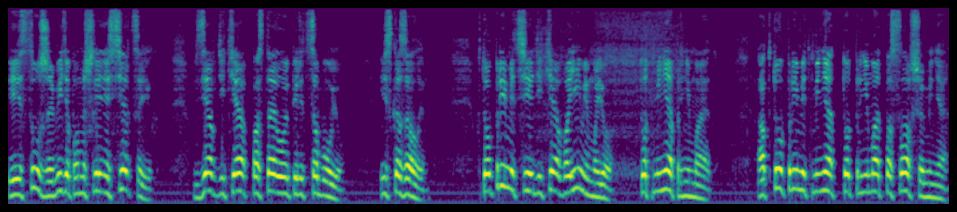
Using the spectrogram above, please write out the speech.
Иисус же, видя помышления сердца их, взяв дитя, поставил его перед собою и сказал им, «Кто примет сие дитя во имя мое, тот меня принимает, а кто примет меня, тот принимает пославшего меня.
